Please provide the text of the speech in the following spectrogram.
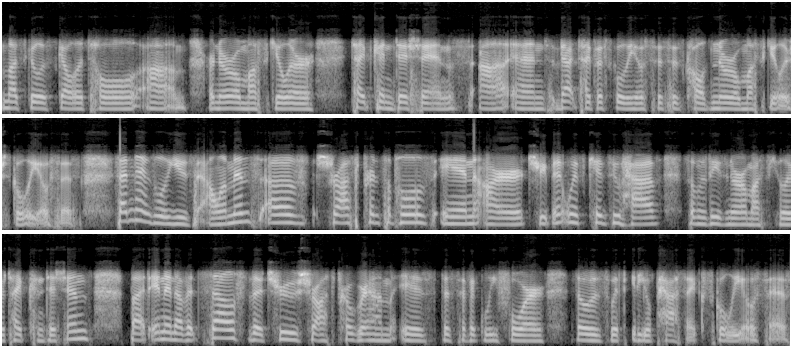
musculoskeletal um, or neuromuscular type conditions. Uh, and that type of scoliosis is called neuromuscular scoliosis. Sometimes we'll use elements of Schroth principles in our treatment with kids who have some of these neuromuscular type conditions, but in and of itself, the true Schroth program is specifically for those with idiopathic scoliosis.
